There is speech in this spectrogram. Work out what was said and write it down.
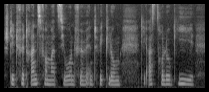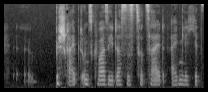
steht für Transformation, für Entwicklung. Die Astrologie äh, beschreibt uns quasi, dass es zurzeit eigentlich jetzt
